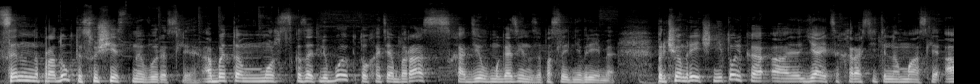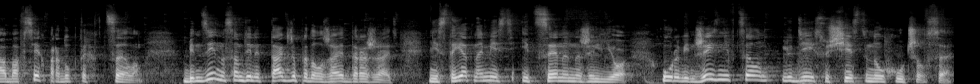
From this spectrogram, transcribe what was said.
Цены на продукты существенно выросли. Об этом может сказать любой, кто хотя бы раз ходил в магазин за последнее время. Причем речь не только о яйцах и растительном масле, а обо всех продуктах в целом. Бензин на самом деле также продолжает дорожать. Не стоят на месте и цены на жилье. Уровень жизни в целом людей существенно ухудшился.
